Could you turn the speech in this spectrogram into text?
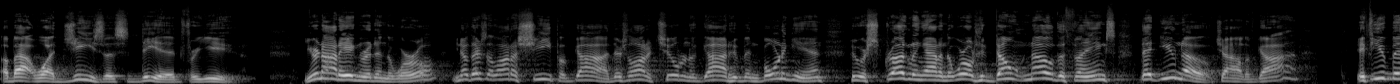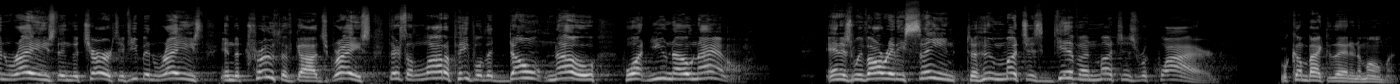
about what Jesus did for you. You're not ignorant in the world. You know, there's a lot of sheep of God. There's a lot of children of God who've been born again, who are struggling out in the world, who don't know the things that you know, child of God. If you've been raised in the church, if you've been raised in the truth of God's grace, there's a lot of people that don't know what you know now. And as we've already seen, to whom much is given, much is required. We'll come back to that in a moment.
